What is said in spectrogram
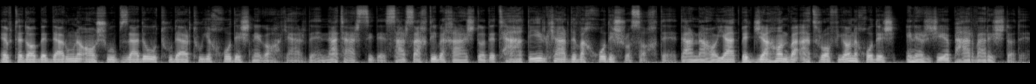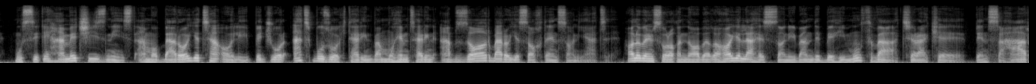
ابتدا به درون آشوب زده و تو در توی خودش نگاه کرده نترسیده سرسختی به خرج داده تغییر کرده و خودش رو ساخته. در نهایت به جهان و اطرافیان خودش انرژی پرورش داده. موسیقی همه چیز نیست اما برای تعالی به جرأت بزرگترین و مهمترین ابزار برای ساخت انسانیته. حالا بریم سراغ نابغه های لهستانی. بند بهیموث و ترک بن سهر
